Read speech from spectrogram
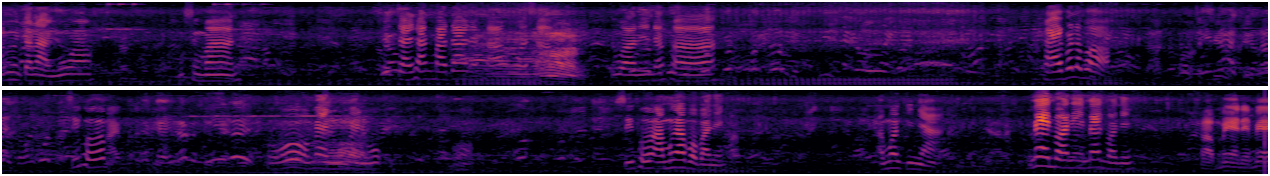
มื้ออื่นตลาดงัวกุสุมาน สนใจทักมาได้นะคะงัวสามตัวนี้นะคะขายบ่ละบ่ซื้อเพิ่มโอ้แม่รู้แม่รู้ซื้อเพิ่มเอาเมื่อบ่บานี่เอาเมื่อกินหยาแม่นบ่นี่แม่นบ่นี่ครับแม่เนี่ยแม่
